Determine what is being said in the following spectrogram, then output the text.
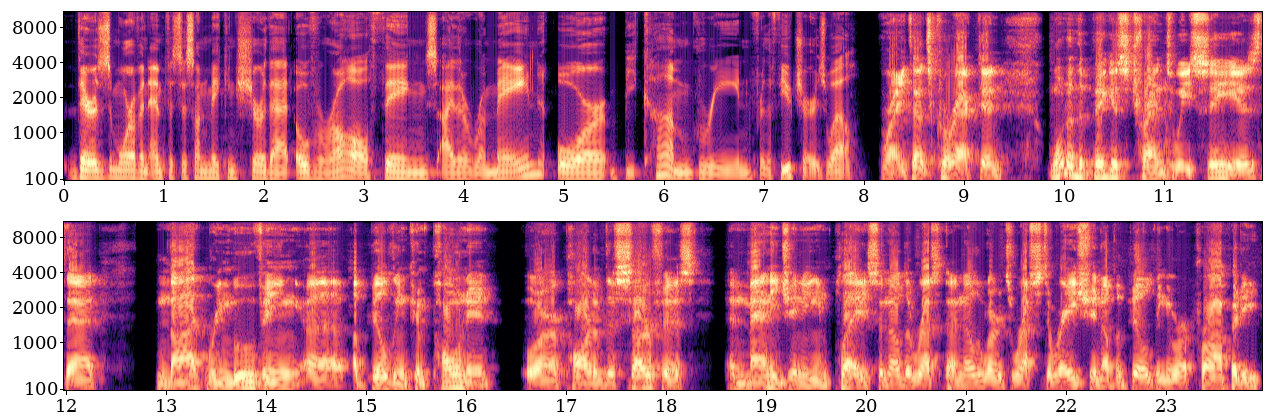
there's more of an emphasis on making sure that overall things either remain or become green for the future as well. Right, that's correct. And one of the biggest trends we see is that not removing uh, a building component or part of the surface and managing in place. In other, in other words, restoration of a building or a property.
